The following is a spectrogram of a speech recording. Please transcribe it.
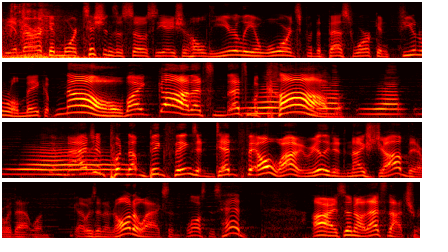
The American Morticians Association hold yearly awards for the best work in funeral makeup. No, my God, that's that's macabre. Imagine putting up big things at dead. Fa- oh wow, he really did a nice job there with that one. Guy was in an auto accident, lost his head. All right, so no, that's not true.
